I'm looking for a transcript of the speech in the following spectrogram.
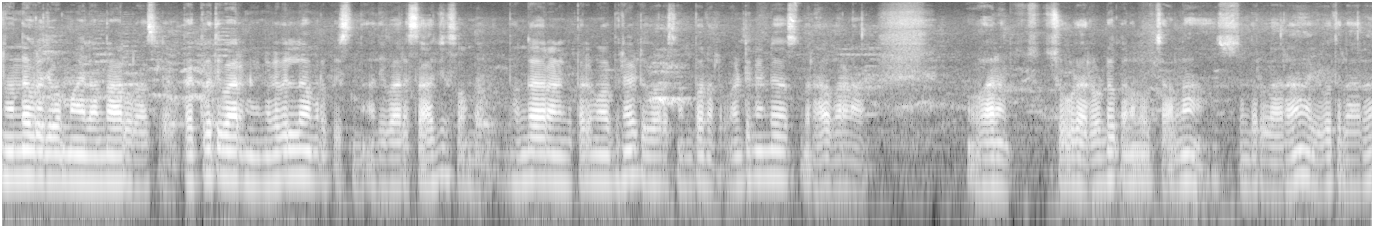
నందవ్రజమ్మాయిలు అందాలు రాసలేదు ప్రకృతి వారిని నిలవిల్లా మురిపిస్తుంది. అది వారి సహజ సౌందర్యం. బంగారానికి పరిమోభినట్టు వారి సంపన్నులు వంటి నిండా సుందర ఆభరణాలు వారిని చూడ రెండు కనులు చాలా సుందరులారా యువతులారా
